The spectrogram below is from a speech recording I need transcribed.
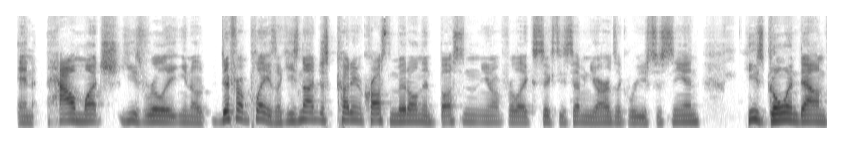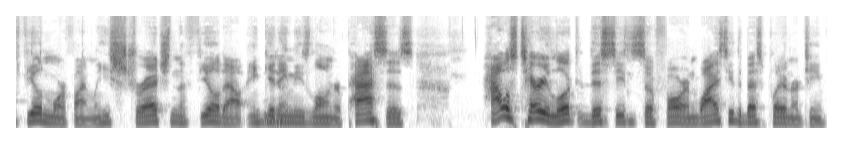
and how much he's really, you know, different plays. Like he's not just cutting across the middle and then busting, you know, for like 67 yards like we're used to seeing. He's going downfield more finally. He's stretching the field out and getting yeah. these longer passes. How has Terry looked this season so far, and why is he the best player on our team?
